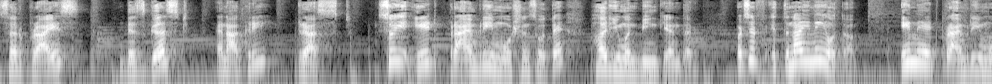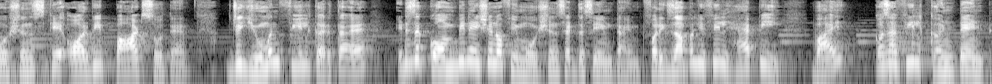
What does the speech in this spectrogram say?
surprise disgust and आखिरी ट्रस्ट सो ये एट प्राइमरी इमोशंस होते हैं हर ह्यूमन बींग के अंदर। बट सिर्फ़ इतना ही नहीं होता। इन एट प्राइमरी इमोशंस के और भी पार्ट्स होते हैं। जो ह्यूमन फील करता है it is a combination of emotions at the same time for example you feel happy why because I feel content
